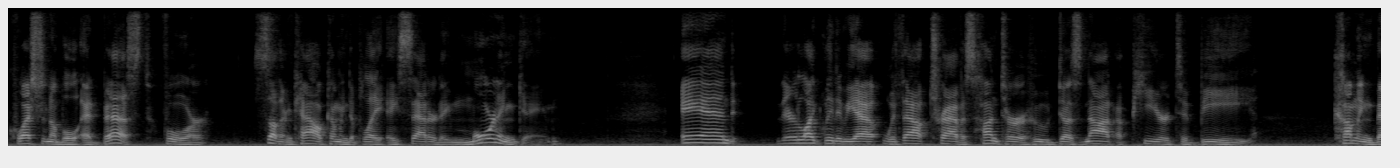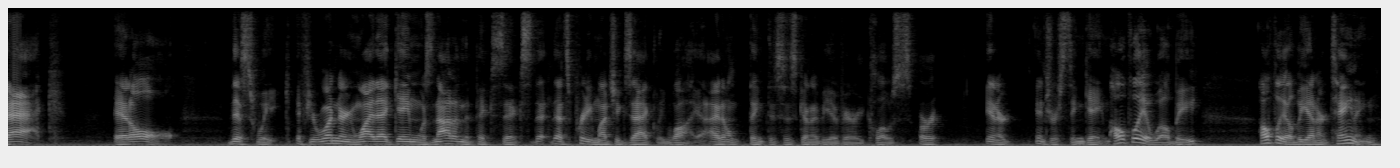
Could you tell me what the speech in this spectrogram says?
Questionable at best for Southern Cal coming to play a Saturday morning game. And they're likely to be out without Travis Hunter, who does not appear to be coming back at all this week. If you're wondering why that game was not in the pick six, that, that's pretty much exactly why. I don't think this is going to be a very close or inter- interesting game. Hopefully, it will be. Hopefully, it'll be entertaining.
